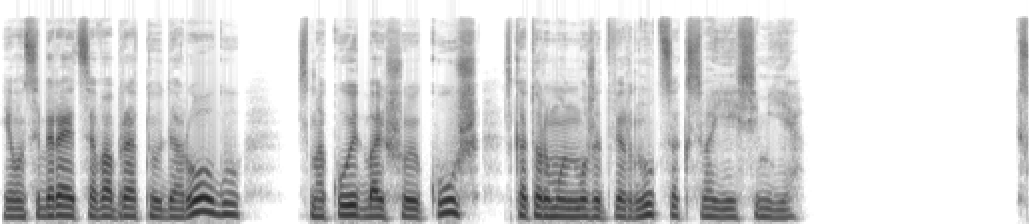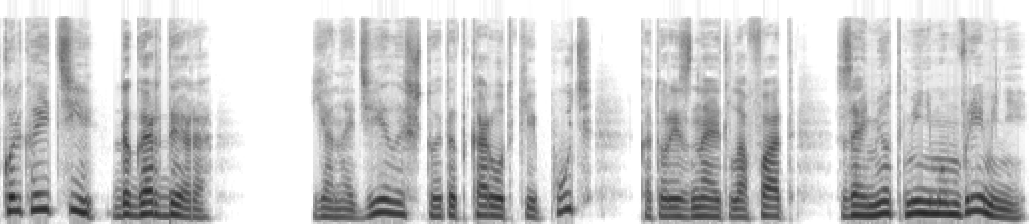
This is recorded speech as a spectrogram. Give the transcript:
и он собирается в обратную дорогу, смакует большой куш, с которым он может вернуться к своей семье. Сколько идти до Гордера? Я надеялась, что этот короткий путь — который знает Лафат, займет минимум времени,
